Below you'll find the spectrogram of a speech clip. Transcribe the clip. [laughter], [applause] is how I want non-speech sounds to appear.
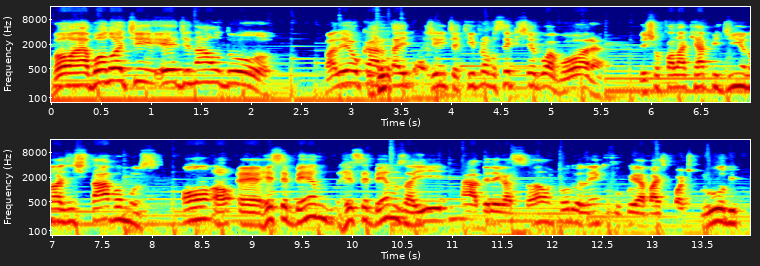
Bom, lá, boa noite, Edinaldo. Valeu, cara, tá aí com a gente aqui. Para você que chegou agora, deixa eu falar aqui rapidinho. Nós estávamos on, é, recebendo, recebemos aí a delegação, todo o elenco do Cuiabá Esporte Clube.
